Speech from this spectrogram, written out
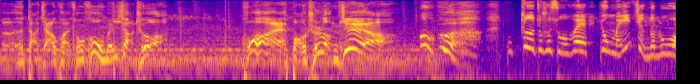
呃，大家快从后门下车，快保持冷静！哦，这就是所谓有美景的路。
